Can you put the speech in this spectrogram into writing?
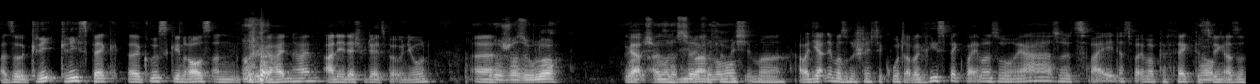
Also Grie Griesbeck, äh, Grüße gehen raus an Kollege Heidenheim. Ah nee, der spielt ja jetzt bei Union. Äh, Oder Jasula. ja, also die waren für mich immer, aber die hatten immer so eine schlechte Quote. Aber Griesbeck war immer so, ja, so eine 2, das war immer perfekt. Deswegen, also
